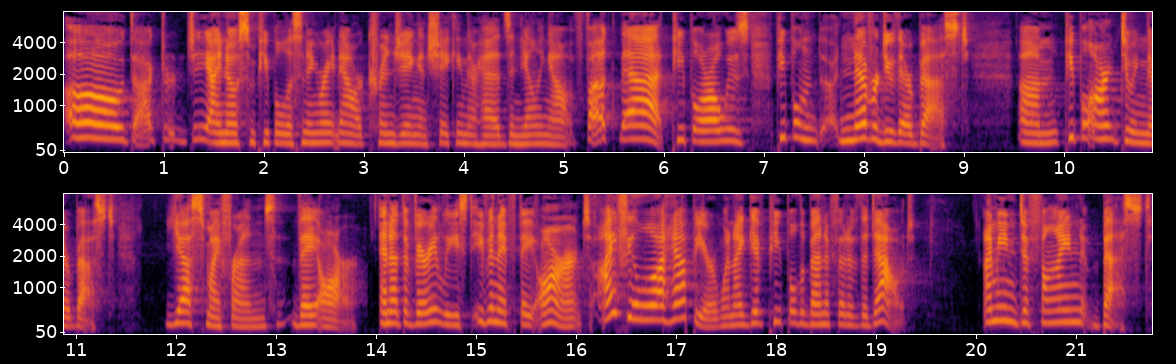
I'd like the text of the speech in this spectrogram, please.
Oh, Dr. G. I know some people listening right now are cringing and shaking their heads and yelling out, fuck that. People are always, people never do their best. Um, people aren't doing their best. Yes, my friends, they are. And at the very least, even if they aren't, I feel a lot happier when I give people the benefit of the doubt. I mean, define best.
